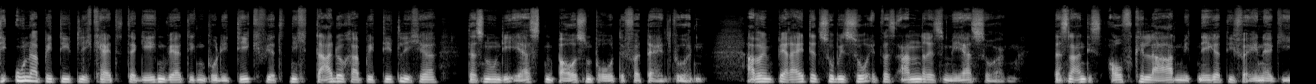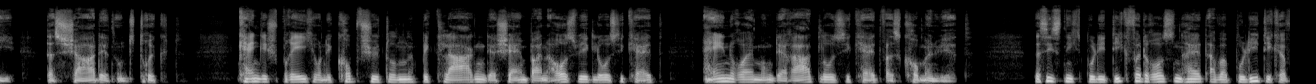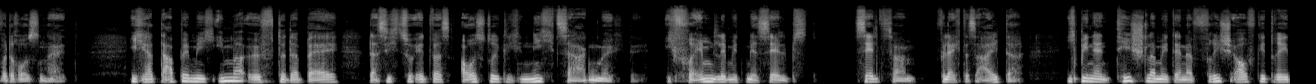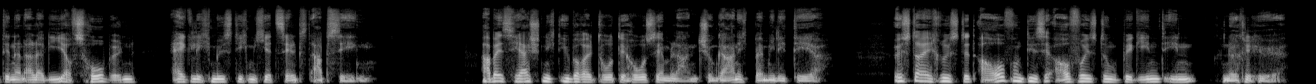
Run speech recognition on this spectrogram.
Die Unappetitlichkeit der gegenwärtigen Politik wird nicht dadurch appetitlicher, dass nun die ersten Pausenbrote verteilt wurden, aber bereitet sowieso etwas anderes mehr Sorgen. Das Land ist aufgeladen mit negativer Energie, das schadet und drückt. Kein Gespräch ohne Kopfschütteln, Beklagen der scheinbaren Ausweglosigkeit, Einräumung der Ratlosigkeit, was kommen wird. Das ist nicht Politikverdrossenheit, aber Politikerverdrossenheit. Ich ertappe mich immer öfter dabei, dass ich zu etwas ausdrücklich nicht sagen möchte. Ich fremdle mit mir selbst. Seltsam, vielleicht das Alter. Ich bin ein Tischler mit einer frisch aufgetretenen Allergie aufs Hobeln. Eigentlich müsste ich mich jetzt selbst absägen. Aber es herrscht nicht überall tote Hose im Land, schon gar nicht beim Militär. Österreich rüstet auf und diese Aufrüstung beginnt in Knöchelhöhe.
